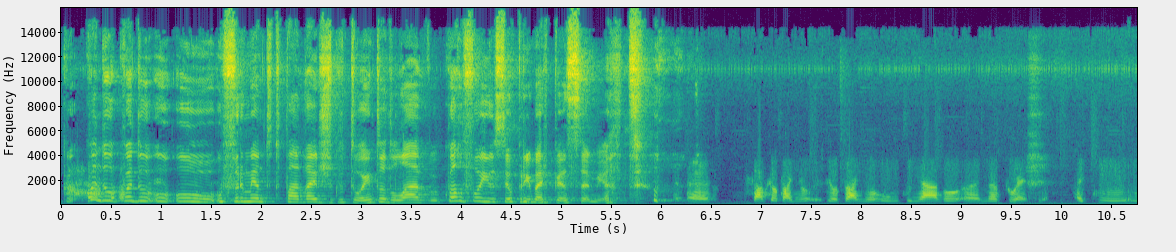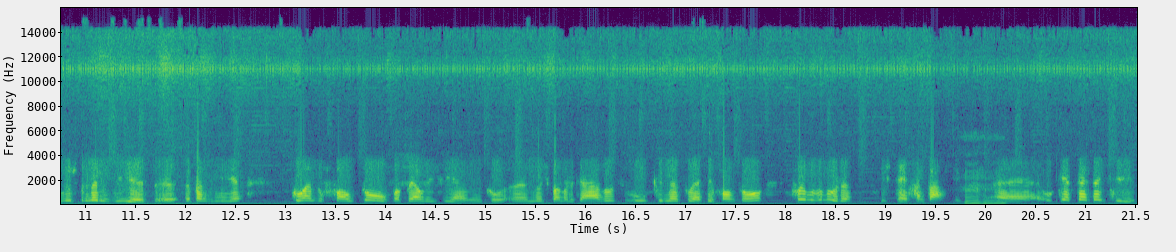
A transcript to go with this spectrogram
Quando, quando o, o, o, fermento de padeiro esgotou em todo lado, qual foi o seu primeiro pensamento? É, sabe que eu tenho, eu tenho um cunhado uh, na Suécia. Aqui, nos primeiros dias uh, da pandemia, quando faltou o papel higiênico uh, nos supermercados, o que na Suécia faltou foi levedura. Isto é fantástico. Uhum. Uh, o que é certo é que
